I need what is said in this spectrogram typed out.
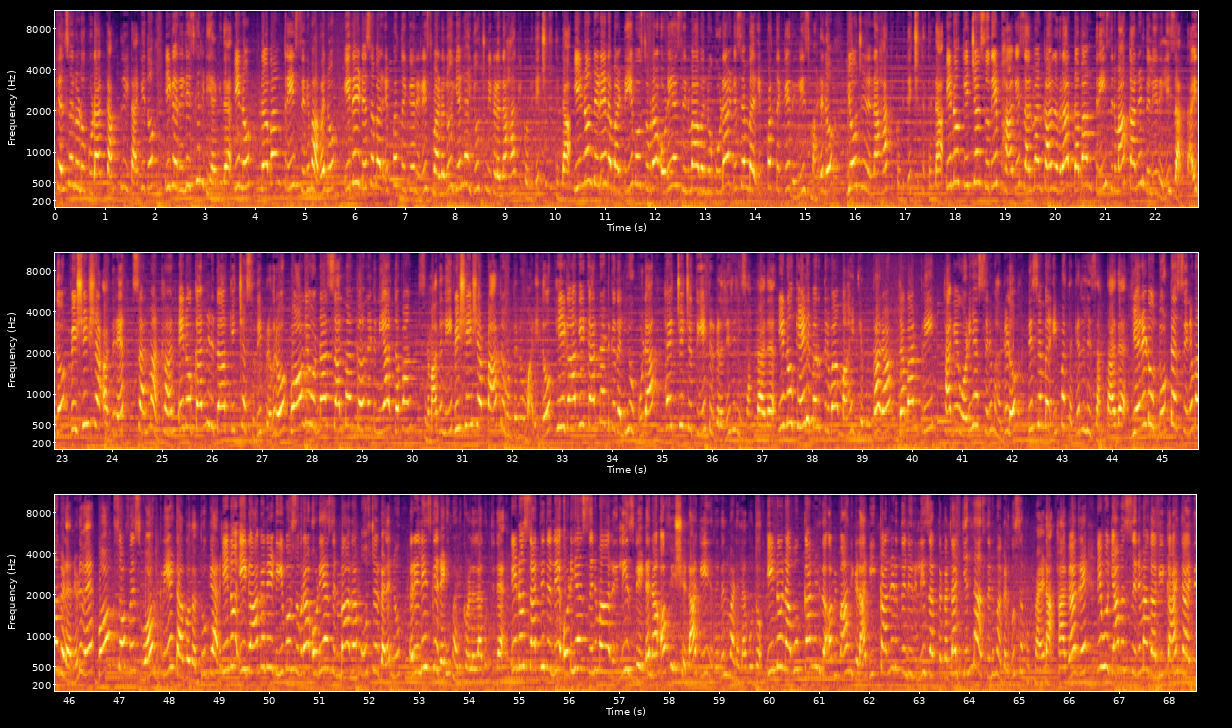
ಕೆಲಸಗಳು ಕೂಡ ಕಂಪ್ಲೀಟ್ ಆಗಿದ್ದು ಈಗ ರಿಲೀಸ್ಗೆ ರೆಡಿ ಆಗಿದೆ ಇನ್ನು ದಬಾಂಗ್ ತ್ರೀ ಸಿನಿಮಾವನ್ನು ಇದೇ ಡಿಸೆಂಬರ್ ಇಪ್ಪತ್ತಕ್ಕೆ ರಿಲೀಸ್ ಮಾಡಲು ಎಲ್ಲ ಯೋಜನೆಗಳನ್ನು ಹಾಕಿಕೊಂಡಿದೆ ಚಿತ್ರತಂಡ. ಇನ್ನೊಂದೆಡೆ ನಮ್ಮ ಡಿ ಬೋಸ್ ಅವರ ಒಡೆಯ ಸಿನಿಮಾವನ್ನು ಕೂಡ ಡಿಸೆಂಬರ್ ಇಪ್ಪತ್ತಕ್ಕೆ ರಿಲೀಸ್ ಮಾಡಲು ಯೋಜನೆಯನ್ನ ಹಾಕಿಕೊಂಡಿದೆ ಚಿತ್ರತಂಡ. ಇನ್ನು ಕಿಚ್ಚ ಸುದೀಪ್ ಹಾಗೆ ಸಲ್ಮಾನ್ ಖಾನ್ ಅವರ ದಬಾಂಗ್ ತ್ರೀ ಸಿನಿಮಾ ಕನ್ನಡದಲ್ಲಿ ರಿಲೀಸ್ ಆಗ್ತಾ ಇದ್ದು, ವಿಶೇಷ ಅಂದ್ರೆ ಸಲ್ಮಾನ್ ಖಾನ್. ಇನ್ನು ಕನ್ನಡದ ಕಿಚ್ಚ ಸುದೀಪ್ ರವರು ಬಾಲಿವುಡ್ನ ಸಲ್ಮಾನ್ ಖಾನ್ ನಟನೆಯ ಸಿನಿಮಾದಲ್ಲಿ ವಿಶೇಷ ಪಾತ್ರವೊಂದನ್ನು ಮಾಡಿದ್ದು, ಹೀಗಾಗಿ ಕರ್ನಾಟಕದಲ್ಲಿಯೂ ಕೂಡ ಹೆಚ್ಚೆಚ್ಚು ಥಿಯೇಟರ್ಗಳಲ್ಲಿ ರಿಲೀಸ್ ಆಗ್ತಾ ಇದೆ. ಇನ್ನು ಕೇಳಿ ಬರುತ್ತಿರುವ ಮಾಹಿತಿಯ ಪ್ರಕಾರ ತ್ರೀ ಹಾಗೆ ಒಡೆಯ ಸಿನಿಮಾಗಳು ಡಿಸೆಂಬರ್ ಇಪ್ಪತ್ತಕ್ಕೆ ರಿಲೀಸ್ ಆಗ್ತಾ ಇದೆ. ಎರಡು ದೊಡ್ಡ ಸಿನಿಮಾಗಳ ನಡುವೆ ಬಾಕ್ಸ್ ಆಫೀಸ್ ವಾರ್ ಕ್ರಿಯೇಟ್ ಆಗೋದಂತೂ ಗ್ಯಾರಂಟಿ. ಇನ್ನು ಈಗಾಗಲೇ ಡಿಬೋಸ್ ಅವರ ಒಡೆಯ ಸಿನಿಮಾದ ಪೋಸ್ಟರ್ಗಳನ್ನು ರಿಲೀಸ್ಗೆ ರೆಡಿ ಮಾಡಿಕೊಳ್ಳಲಾಗುತ್ತಿದೆ. ಇನ್ನು ಸದ್ಯದಲ್ಲಿ ಒಡೆಯ ಸಿನಿಮಾ ರಿಲೀಸ್ ಡೇಟ್ ಅನ್ನ ಅಫಿಷಿಯಲ್ ಆಗಿ ರಿವೀಲ್ ಮಾಡಲಾಗುವುದು. ಇನ್ನು ನಾವು ಕನ್ನಡದ ಅಭಿಮಾನಿಗಳಾಗಿ ಕನ್ನಡದಲ್ಲಿ ರಿಲೀಸ್ ಆಗ್ತಕ್ಕಂತ ಎಲ್ಲಾ ಸಿನಿಮಾಗಳಿಗೂ ಸಪೋರ್ಟ್ ಮಾಡೋಣ. ಹಾಗಾದ್ರೆ ನೀವು ಯಾವ ಸಿನಿಮಾಗಾಗಿ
